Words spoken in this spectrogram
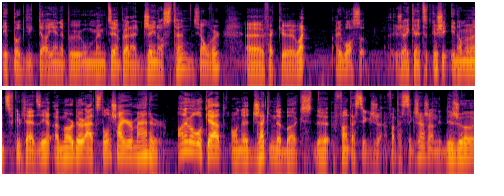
époque victorienne, un peu, ou même un peu à la Jane Austen, si on veut. Euh, fait que, ouais, allez voir ça. J'ai avec un titre que j'ai énormément de difficulté à dire, A Murder at Stoneshire Manor. En numéro 4, on a Jack in the Box de Fantastic Jean. Fantastic Jean, j'en ai déjà,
